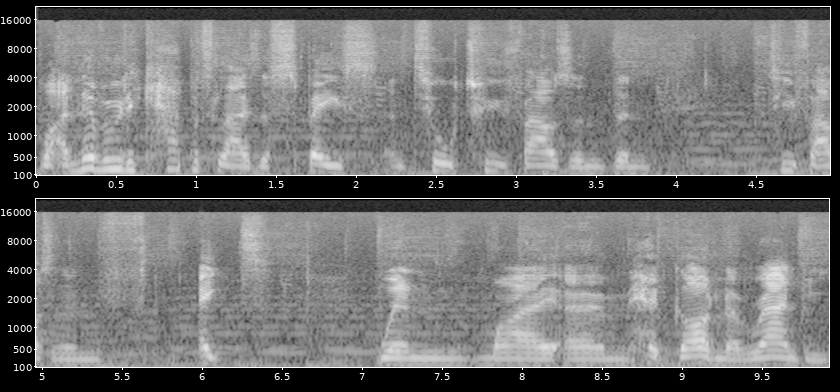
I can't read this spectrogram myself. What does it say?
But I never really capitalized the space until 2000 and 2008 when my um, head gardener, Randy,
